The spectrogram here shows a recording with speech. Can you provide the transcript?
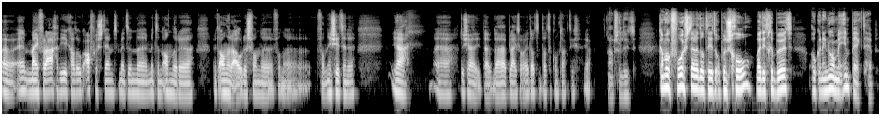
uh, mijn vragen die ik had ook afgestemd met een, uh, met een andere, met andere ouders van, de, van, van inzittenden. Ja, dus ja, daar, daar blijkt wel hè, dat, dat er contact is. Ja. Absoluut. Kan me ook voorstellen dat dit op een school waar dit gebeurt ook een enorme impact hebt.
